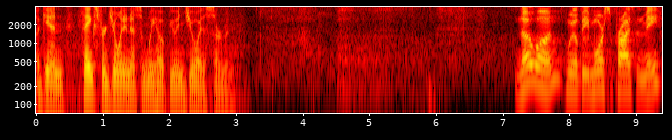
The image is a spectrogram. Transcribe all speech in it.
Again, thanks for joining us, and we hope you enjoy the sermon. No one will be more surprised than me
